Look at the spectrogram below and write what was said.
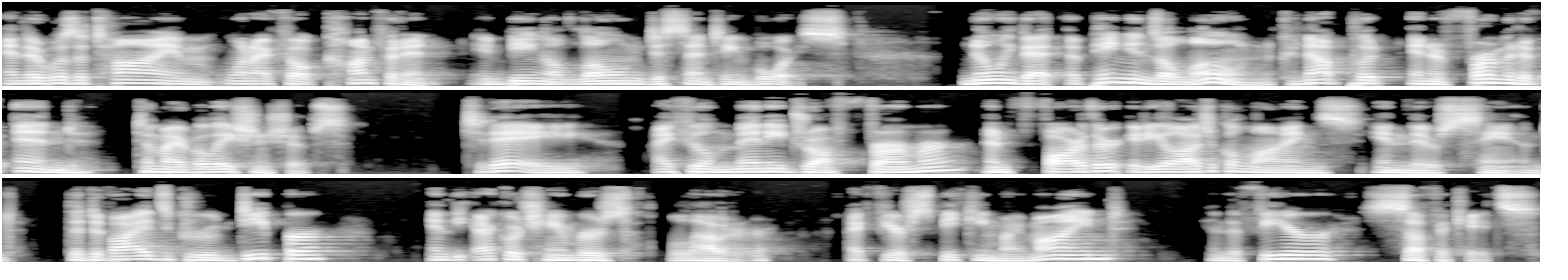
And there was a time when I felt confident in being a lone dissenting voice, knowing that opinions alone could not put an affirmative end to my relationships. Today, I feel many draw firmer and farther ideological lines in their sand. The divides grew deeper and the echo chambers louder. I fear speaking my mind, and the fear suffocates.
